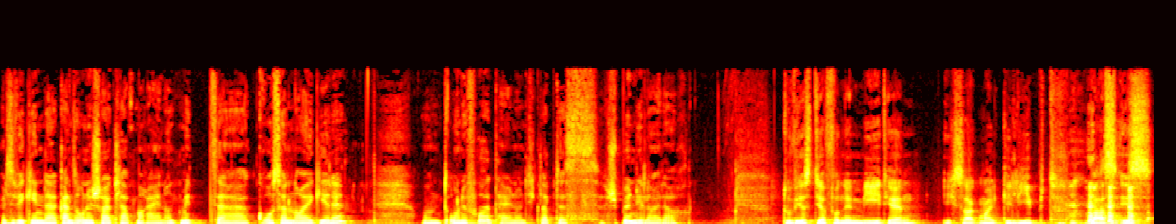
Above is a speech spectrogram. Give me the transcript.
Also wir gehen da ganz ohne Scheuklappen rein und mit äh, großer Neugierde und ohne Vorurteilen und ich glaube, das spüren die Leute auch. Du wirst ja von den Medien, ich sag mal, geliebt. Was ist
